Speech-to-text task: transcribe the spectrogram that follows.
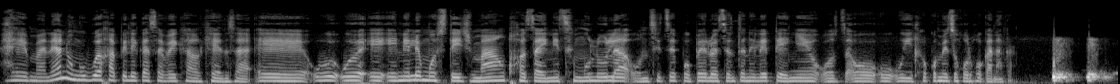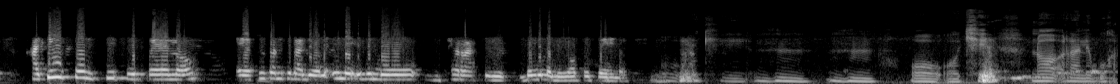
Hey man yaanong o bua gape le ka cervical cancer. Um e ne le mo stage mang kgotsa e ne tshimolola o ntshitse popelo e le teng o itlhokometse gore go kana ka? Ga ke sentse popelo um se tsantse ba le yone e ne e le mo ditheraping mo molemong wa popelo okay. Mhm mhm oh okay. No ra leboga.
